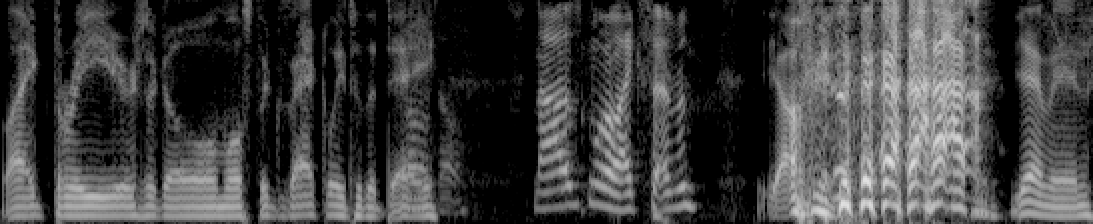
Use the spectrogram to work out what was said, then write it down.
like three years ago, almost exactly to the Oh, day. no. it was more like seven. Yeah, yeah, man.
